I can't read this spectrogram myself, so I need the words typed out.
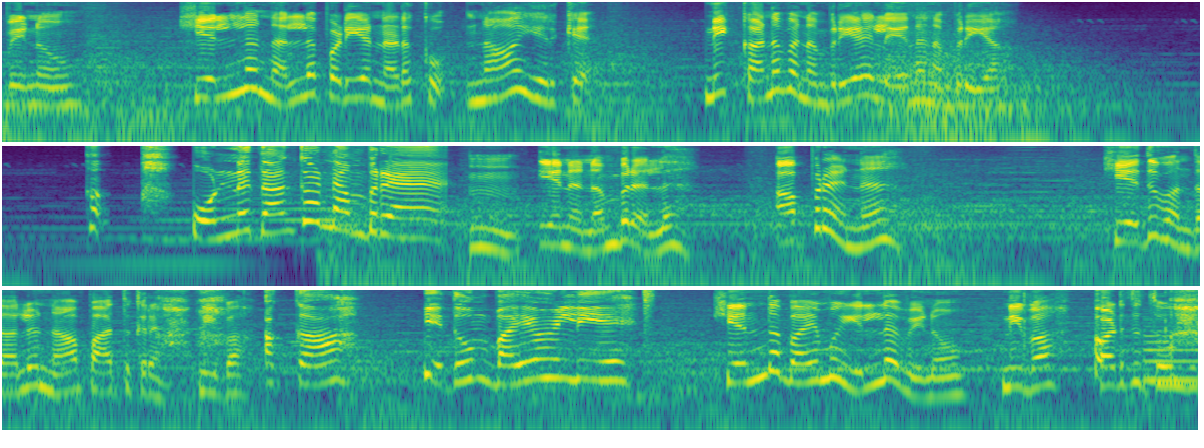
வினு எல்லாம் நல்லபடியா நடக்கும். நான் இருக்கேன். நீ கனவை நம்புறியா இல்ல என்ன நம்புறியா? ஒன்னதாக்கா நம்புறேன். ம் என்ன நம்புறல அப்புறம் என்ன? எது வந்தாலும் நான் பாத்துக்கிறேன். நீ வா. அக்கா எதுவும் பயம் இல்லையே. எந்த பயமும் இல்ல வேணும் நீ வா படுத்து தூங்கு.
